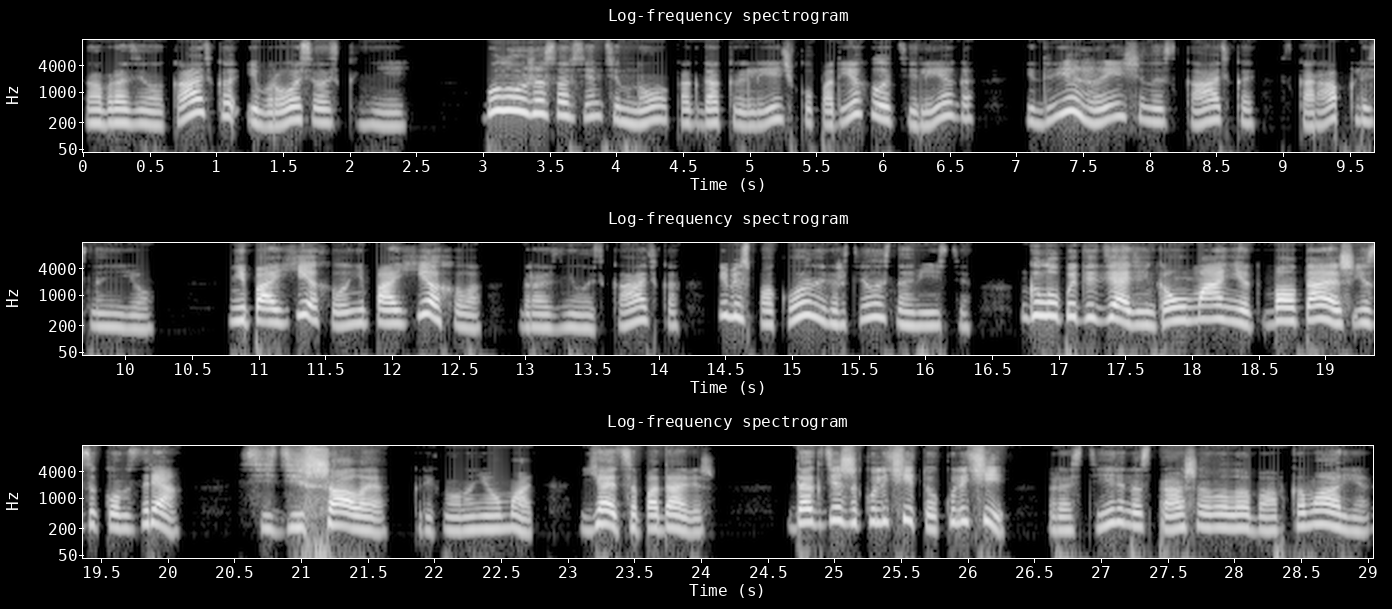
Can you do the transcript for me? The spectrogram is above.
сообразила Катька и бросилась к ней. Было уже совсем темно, когда к крылечку подъехала телега, и две женщины с Катькой вскарабкались на нее. «Не поехала, не поехала!» – дразнилась Катька и беспокойно вертелась на месте. «Глупый ты, дяденька, ума нет, болтаешь языком зря!» «Сиди, шалая!» – крикнула на нее мать. «Яйца подавишь!» «Да где же куличи-то, куличи?» – растерянно спрашивала бабка Марья.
